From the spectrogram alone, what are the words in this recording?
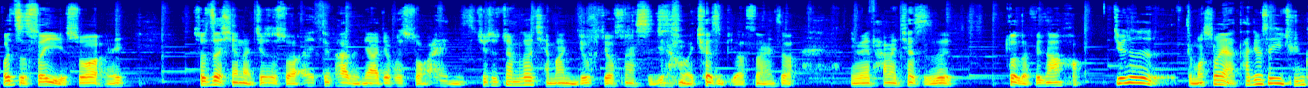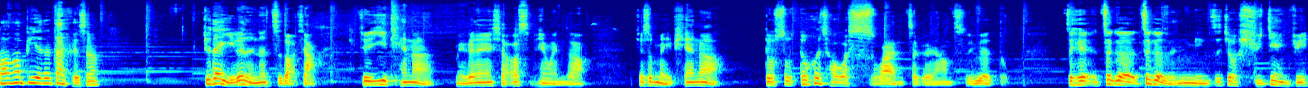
我之所以说，哎。说这些呢，就是说，哎，最怕人家就会说，哎，你就是赚不到钱嘛，你就比较酸。实际上我确实比较酸，是吧？因为他们确实做的非常好。就是怎么说呀？他就是一群刚刚毕业的大学生，就在一个人的指导下，就一天呢，每个人写二十篇文章，就是每篇呢都是都会超过十万这个样子阅读。这些这个这个人名字叫徐建军，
